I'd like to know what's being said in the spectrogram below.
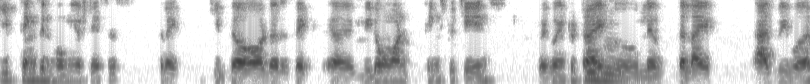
keep things in homeostasis. So like keep the order it's like uh, we don't want things to change we're going to try Mhm. to live the life as we were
